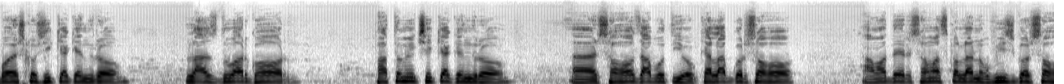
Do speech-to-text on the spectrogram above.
বয়স্ক শিক্ষা কেন্দ্র, লাজদুয়ার ঘর, প্রাথমিক শিক্ষা কেন্দ্র সহ যাবতীয়, ক্লাবঘর সহ আমাদের সমাজ কল্যাণ অফিসঘর সহ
